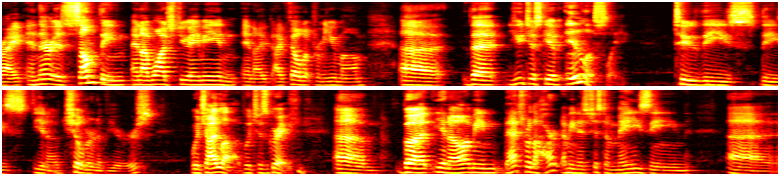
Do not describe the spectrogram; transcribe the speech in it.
right? And there is something, and I watched you, Amy, and, and I, I felt it from you, Mom, uh, that you just give endlessly to these these you know children of yours, which I love, which is great. Um, but you know, I mean, that's where the heart. I mean, it's just amazing uh,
